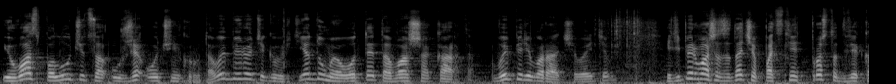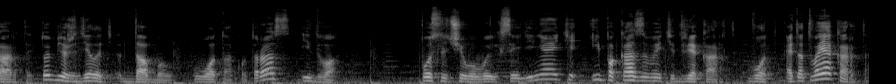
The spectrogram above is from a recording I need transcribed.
и у вас получится уже очень круто. Вы берете, говорите, я думаю, вот это ваша карта. Вы переворачиваете, и теперь ваша задача подснять просто две карты, то бишь сделать double. Вот так вот, раз и два. После чего вы их соединяете и показываете две карты. Вот, это твоя карта.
